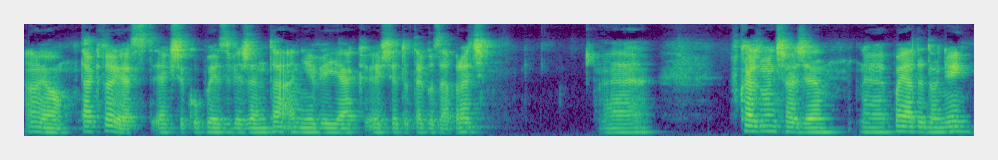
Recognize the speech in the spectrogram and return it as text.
No jo, tak to jest, jak się kupuje zwierzęta, a nie wie jak e, się do tego zabrać. E, w każdym razie e, pojadę do niej,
